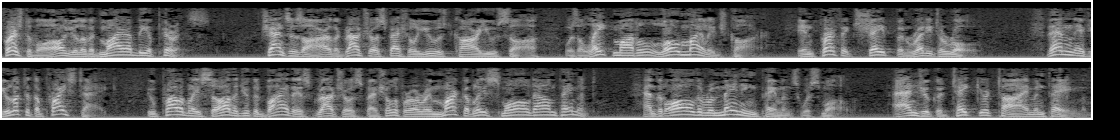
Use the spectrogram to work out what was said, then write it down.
First of all, you'll have admired the appearance. Chances are the Groucho Special used car you saw was a late model, low mileage car, in perfect shape and ready to roll. Then, if you looked at the price tag, you probably saw that you could buy this Groucho Special for a remarkably small down payment, and that all the remaining payments were small, and you could take your time in paying them.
